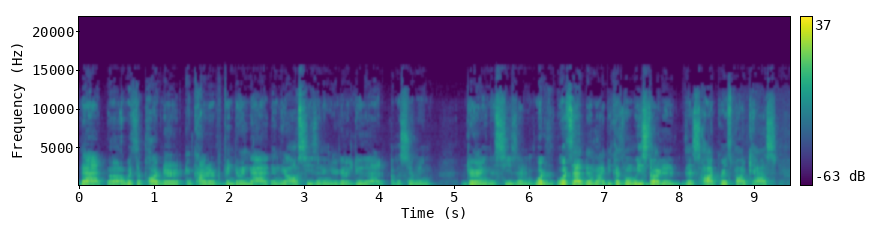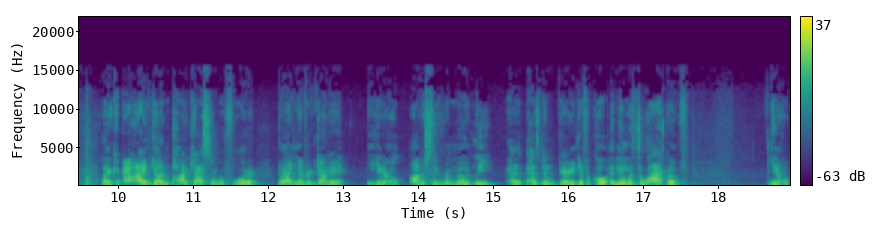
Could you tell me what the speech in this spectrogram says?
that uh, with a partner and kind of been doing that in the off season, and you're going to do that. I'm assuming during the season. What what's that been like? Because when we started this Hot Grits podcast, like I'd done podcasting before, but I'd never done it. You know, obviously remotely has, has been very difficult, and then with the lack of you know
